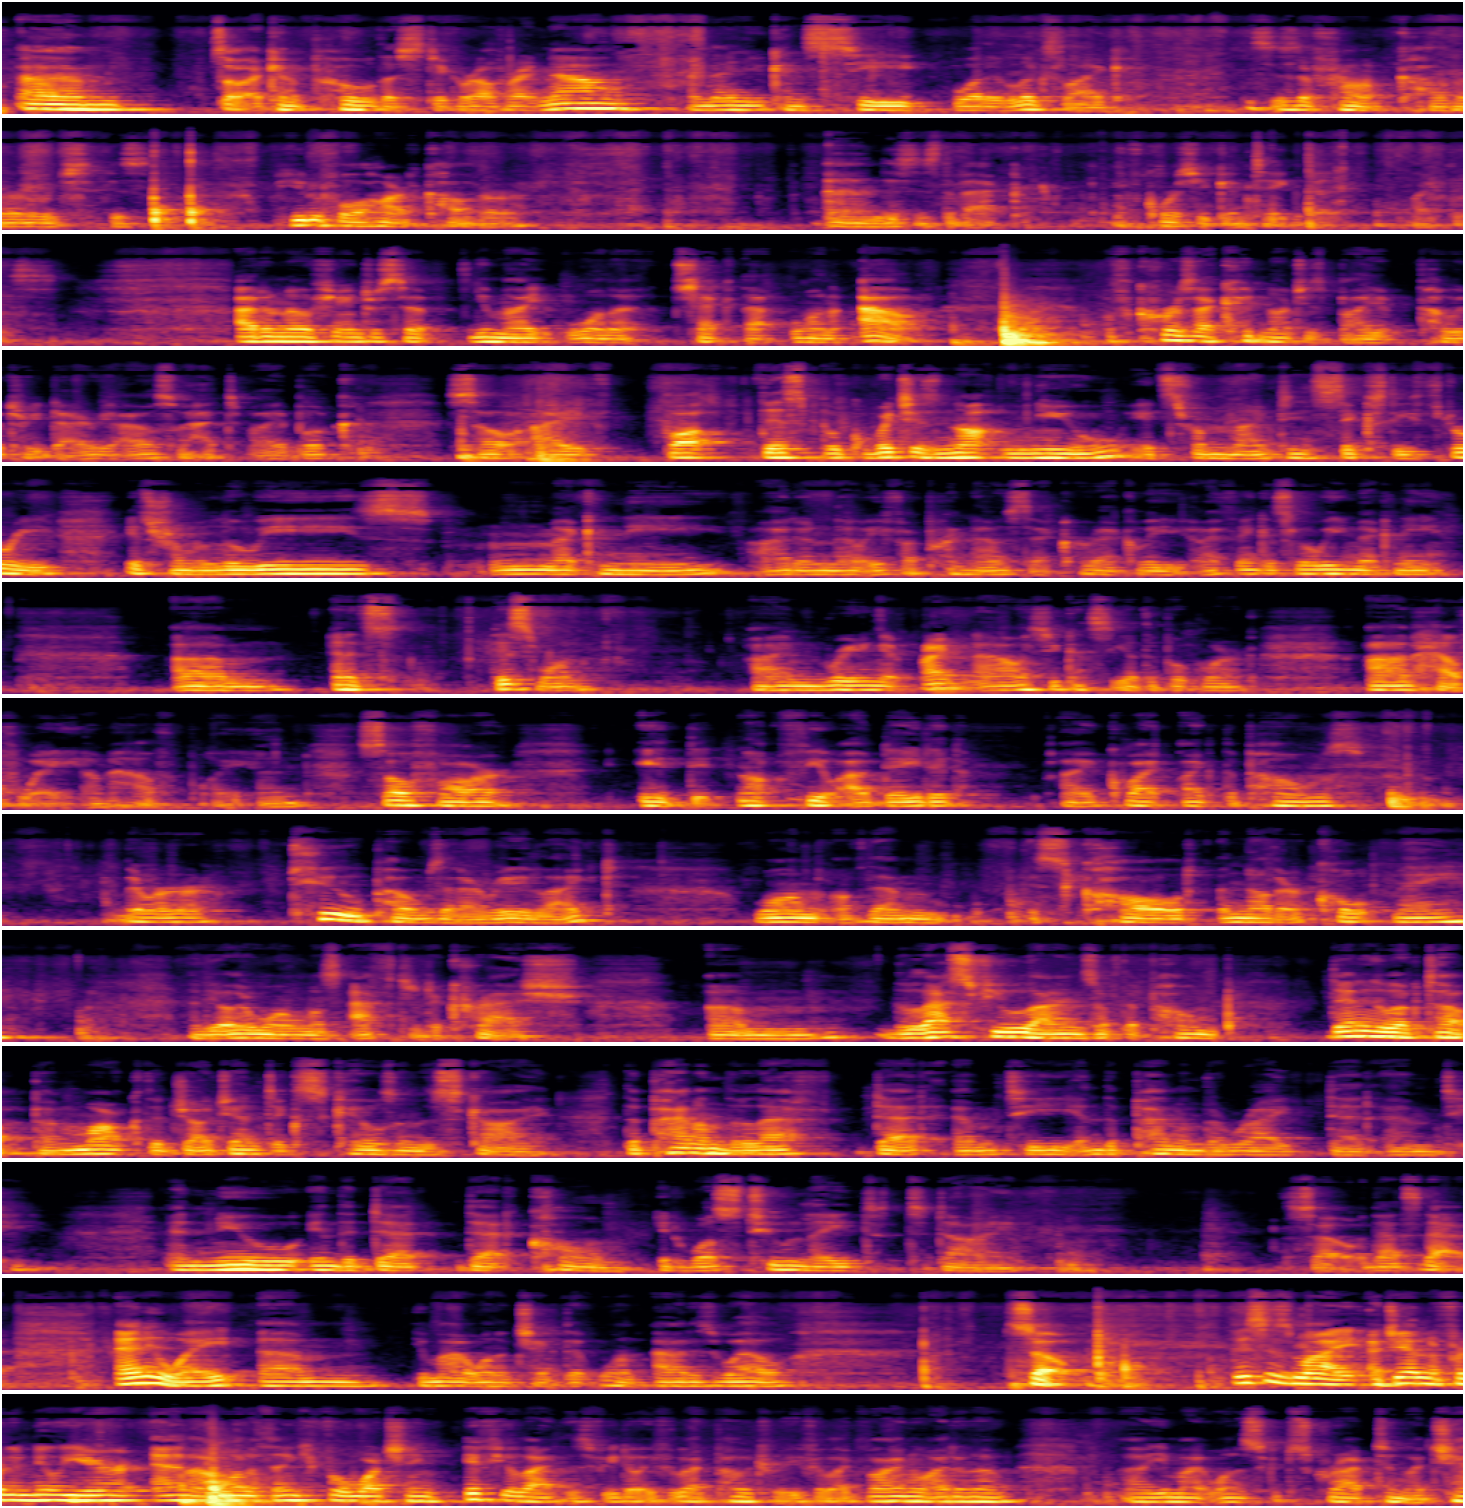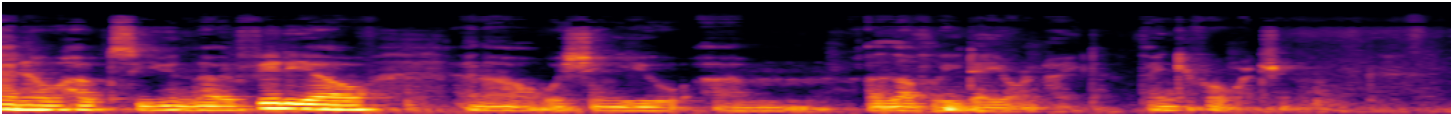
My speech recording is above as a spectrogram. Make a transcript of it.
Um, so I can pull the sticker off right now, and then you can see what it looks like. This is the front cover, which is beautiful hardcover. And this is the back. Of course, you can take that like this. I don't know if you're interested, you might want to check that one out. Of course, I could not just buy a poetry diary, I also had to buy a book. So I bought this book, which is not new, it's from 1963. It's from Louise MacNeice. I don't know if I pronounced that correctly. I think it's Louise MacNeice. Um, and it's this one. I'm reading it right now, as you can see at the bookmark. I'm halfway, I'm halfway. And so far, it did not feel outdated. I quite liked the poems. There were two poems that I really liked. One of them is called Another Cold May, and the other one was After the Crash. Um, the last few lines of the poem. Then he looked up and marked the gigantic scales in the sky. The pen on the left dead empty, and the pen on the right dead empty and knew in the dead, dead calm it was too late to die. So that's that. Anyway, um, you might want to check that one out as well. So, this is my agenda for the new year, and I want to thank you for watching. If you like this video, if you like poetry, if you like vinyl, I don't know, uh, you might want to subscribe to my channel. Hope to see you in another video, and I'm wishing you um, a lovely day or night. Thank you for watching.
